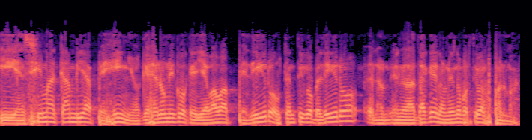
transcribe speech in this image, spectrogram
y encima cambia a Pejiño, que es el único que llevaba peligro, auténtico peligro en, el ataque de la Unión Deportiva Las Palmas.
